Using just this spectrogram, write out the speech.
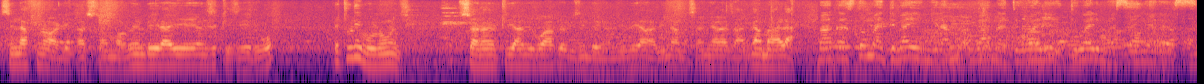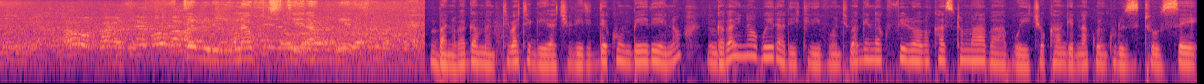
Sinafuna wadde kasitoma olw'embeera y'enzikiza eriwo tetuli bulungi. Tusaana netuyambibwako ebizimbe bino nebeera nga birina amasanyalaze agamala. Bakasitoma tebayingiramu kubanga tewali masanyalaze ate buli lunaku kiteera kubeera bano bagamba nti tebategeera kiviiridde ku mbeera eno nga balina obweraliikirivu nti bagenda kufiirwa bakasitoma baabwe kyokka nga ennaku enkulu zituuse.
